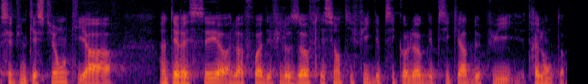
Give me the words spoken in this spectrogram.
c'est une question qui a intéressé à la fois des philosophes, des scientifiques, des psychologues, des psychiatres depuis très longtemps.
